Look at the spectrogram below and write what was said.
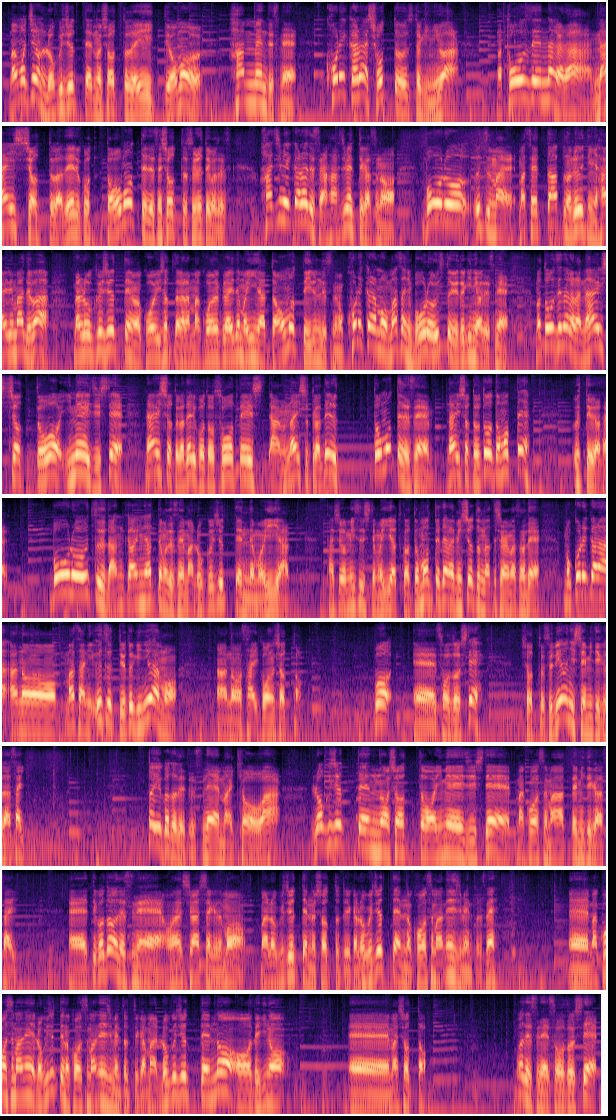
まあもちろん60点のショットでいいって思う反面ですねこれからショットを打つ時には、まあ、当然ながらナイスショットが出ることを思ってですねショットするということです。初めからですね初めっていうかそのボールを打つ前、まあ、セットアップのルーティンに入るまではまあ、60点はこういうショットだから、まあ、これくらいでもいいなとは思っているんですけども、これからもうまさにボールを打つという時にはですね、まあ、当然ながらナイスショットをイメージして、ナイスショットが出ることを想定し、あの、ナイスショットが出ると思ってですね、ナイスショットを打とうと思って打ってください。ボールを打つ段階になってもですね、ま、60点でもいいや、多少ミスしてもいいやとかと思ってたらミスショットになってしまいますので、もうこれから、あのー、まさに打つっていう時にはもう、あの最高のショットを、えー、想像してショットするようにしてみてください。ということでですね、まあ、今日は60点のショットをイメージして、まあ、コース回ってみてください。えー、ってことをですね、お話ししましたけども、まあ、60点のショットというか、60点のコースマネージメントですね。えー、まあ、コースマネ60点のコースマネージメントっていうか、まあ、60点の出来のえー、まあ、ショットをですね、想像して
